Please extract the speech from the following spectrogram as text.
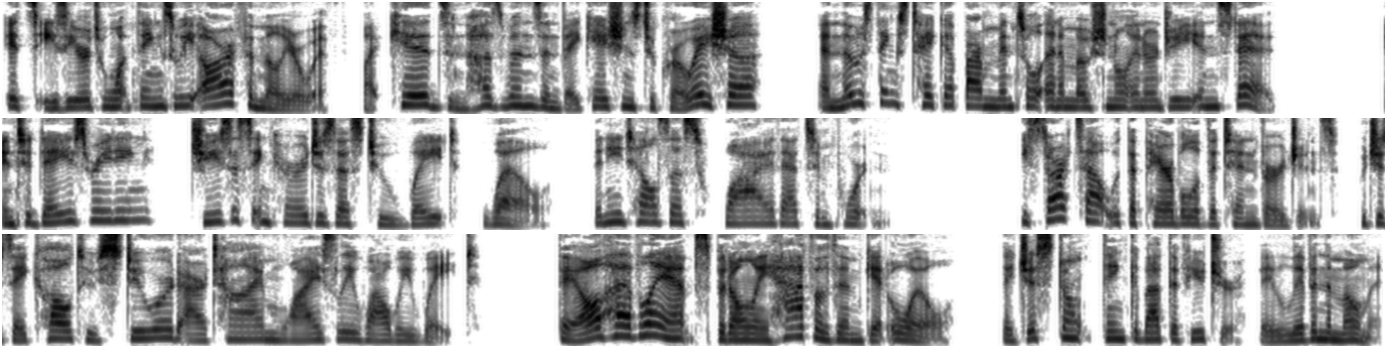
it's easier to want things we are familiar with, like kids and husbands and vacations to Croatia, and those things take up our mental and emotional energy instead. In today's reading, Jesus encourages us to wait well. Then he tells us why that's important. He starts out with the parable of the ten virgins, which is a call to steward our time wisely while we wait. They all have lamps, but only half of them get oil. They just don't think about the future. They live in the moment.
